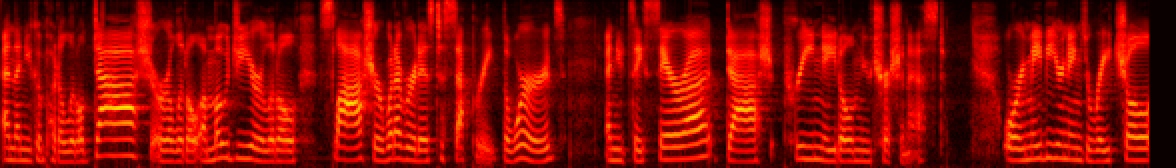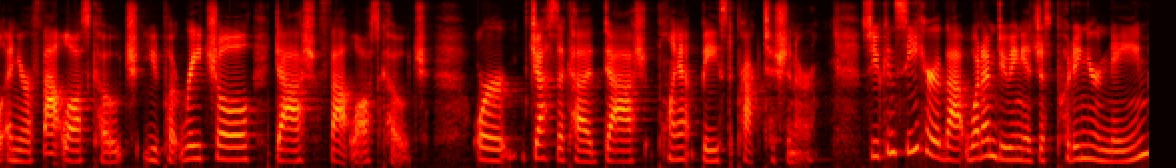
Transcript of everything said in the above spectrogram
and then you can put a little dash or a little emoji or a little slash or whatever it is to separate the words. And you'd say Sarah dash prenatal nutritionist. Or maybe your name's Rachel and you're a fat loss coach. You'd put Rachel dash fat loss coach or Jessica dash plant based practitioner. So you can see here that what I'm doing is just putting your name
